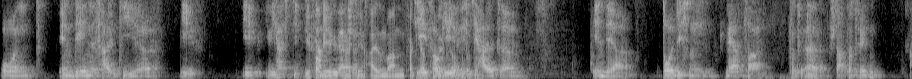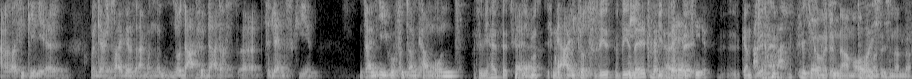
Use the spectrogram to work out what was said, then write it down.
Und in denen ist halt die äh, e, e, wie heißt die? EVG heißt die Eisenbahnverkehrsgewerkschaft. Die EVG ist die halt äh, in der deutlichen Mehrzahl äh, stark vertreten. Einerseits die GDL. Und der Streik ist einfach nur, nur dafür da, dass äh, Zelensky sein Ego füttern kann und. Also wie heißt der Typ? ich äh, muss, ich mehr Einfluss. Weselski nee, heißt Weselski. der. Ganz, ach, ich komme mit dem Namen auch immer durcheinander.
